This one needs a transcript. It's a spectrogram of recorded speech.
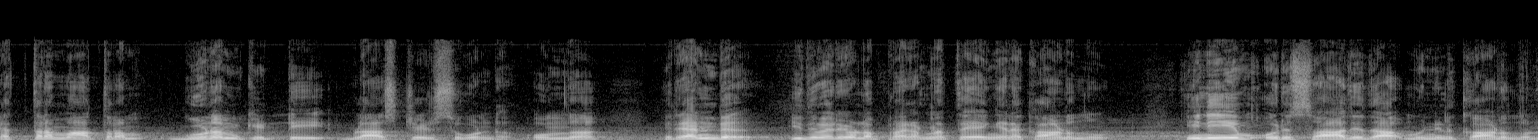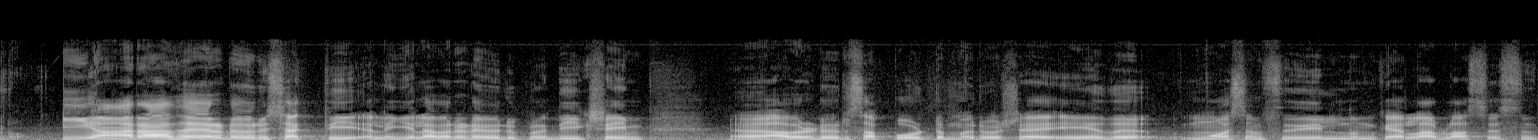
എത്രമാത്രം ഗുണം കിട്ടി ബ്ലാസ്റ്റേഴ്സ് കൊണ്ട്? ഒന്ന്. രണ്ട്. ഇതുവരെയുള്ള പ്രകടനത്തെ എങ്ങനെ കാണുന്നു? ഇനിയും ഒരു സാധ്യത മുന്നിൽ കാണുന്നുണ്ടോ? ഈ ആരാധകരുടെ ഒരു ശക്തി അല്ലെങ്കിൽ അവരുടെ ഒരു പ്രതീക്ഷയും അവരുടെ ഒരു സപ്പോർട്ടും ഒരുപക്ഷെ ഏത് മോശം സ്ഥിതിയിൽ നിന്നും കേരള ബ്ലാസ്റ്റേഴ്സിന്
